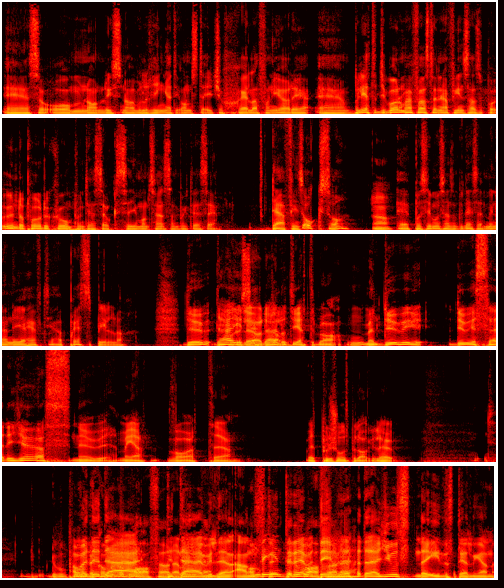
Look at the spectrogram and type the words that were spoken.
Eh, så om någon lyssnare vill ringa till Onstage och skälla får ni göra det. Eh, biljetter till båda de här föreställningarna finns alltså på underproduktion.se och simonsvensson.se. Där finns också, Ja. eh, på simonsvensson.se, mina nya häftiga pressbilder. Du, det här gillar jag. Det här dem? låter jättebra. Mm. Men du är, du är seriös nu med att vara ett, eh, ett produktionsbolag, eller hur? Det beror på Ja, om det, det, kommer där, gå bra för det där eller inte. den Om det inte det, går bra det, för det där, just den där inställningen.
